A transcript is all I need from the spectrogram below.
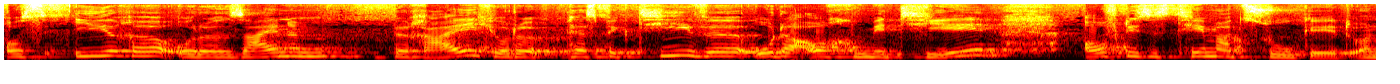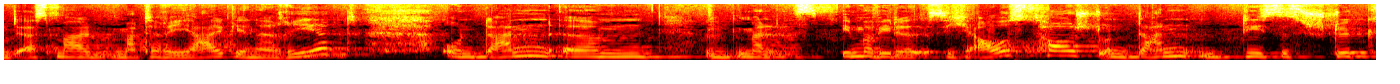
aus ihrer oder seinem Bereich oder Perspektive oder auch Metier auf dieses Thema zugeht und erstmal Material generiert und dann ähm, man immer wieder sich austauscht und dann dieses Stück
